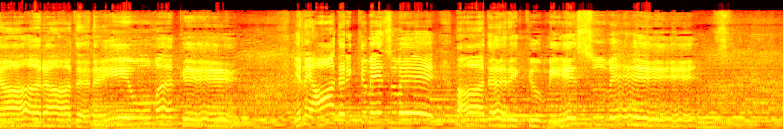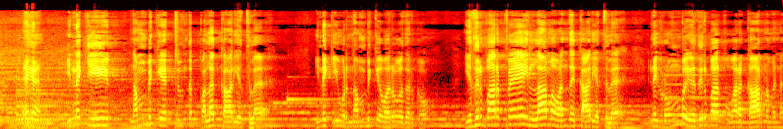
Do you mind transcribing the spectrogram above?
ஆராதனை உமக்கு. என்னை ஆதரிக்கும் இயேசுவே ஆதரிக்கும் இயேசுவே. ஏங்க இன்னைக்கு நம்பிக்கையற்றிருந்த பல காரியத்துல இன்னைக்கு ஒரு நம்பிக்கை வருவதற்கும் எதிர்பார்ப்பே இல்லாம வந்த காரியத்துல இன்னைக்கு ரொம்ப எதிர்பார்ப்பு வர காரணம் என்ன?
